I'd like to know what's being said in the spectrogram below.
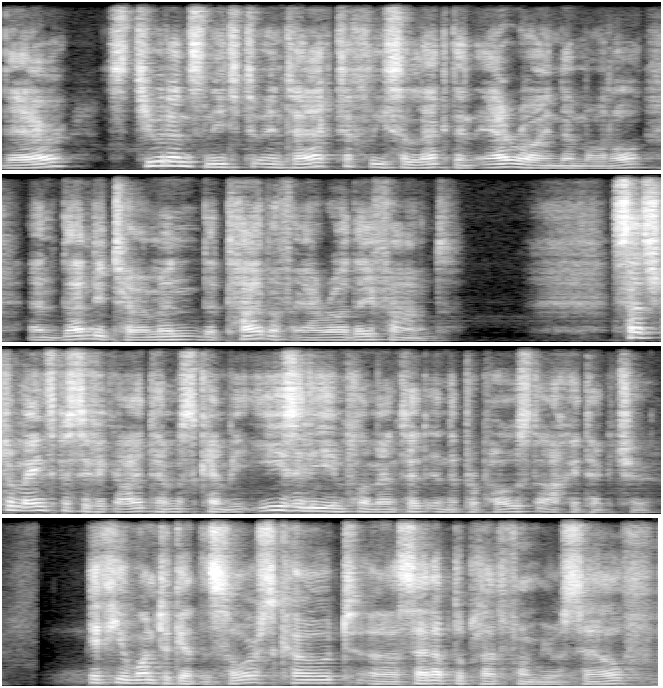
There, students need to interactively select an error in the model and then determine the type of error they found. Such domain-specific items can be easily implemented in the proposed architecture. If you want to get the source code, uh, set up the platform yourself,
